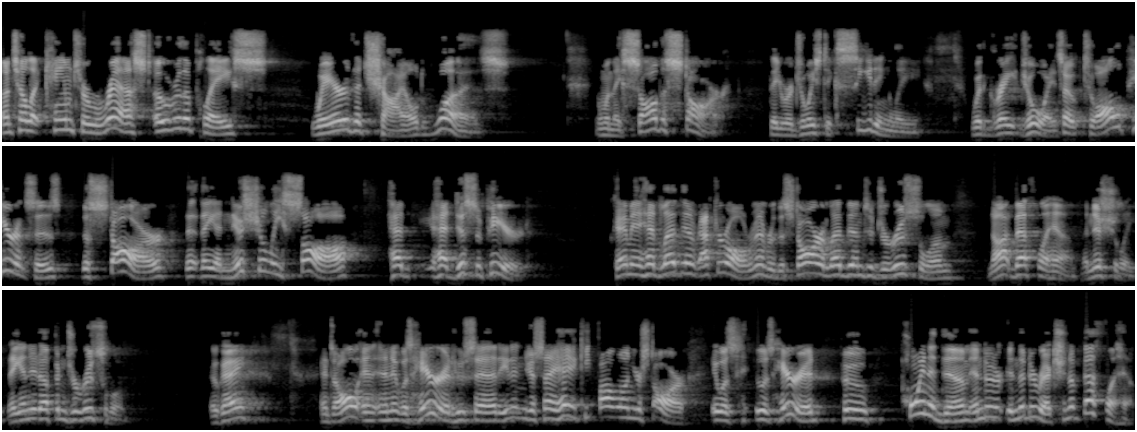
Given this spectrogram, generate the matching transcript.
until it came to rest over the place where the child was. And when they saw the star, they rejoiced exceedingly with great joy. So, to all appearances, the star that they initially saw had, had disappeared. Okay, I mean, it had led them, after all, remember, the star led them to Jerusalem, not Bethlehem initially. They ended up in Jerusalem. Okay? And to all and, and it was Herod who said, he didn't just say, hey, keep following your star. It was it was Herod who pointed them into, in the direction of Bethlehem.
